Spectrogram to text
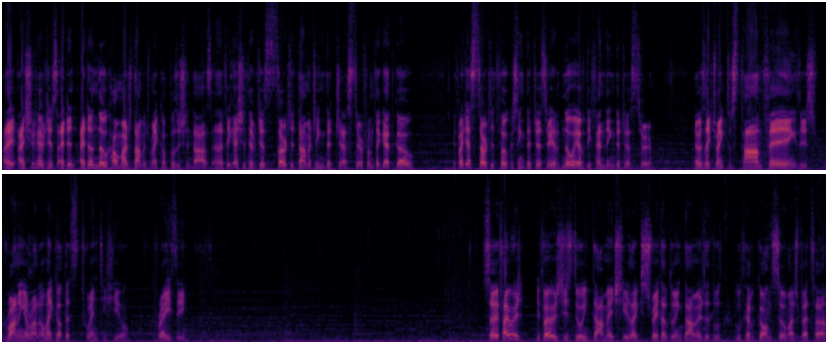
I I should have just I didn't I don't know how much damage my composition does, and I think I should have just started damaging the jester from the get go. If I just started focusing the jester, you have no way of defending the jester. And I was like trying to stun things, just running around. Oh my god, that's 20 heal. Crazy. So if I were if I was just doing damage here, like straight up doing damage, that would would have gone so much better.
